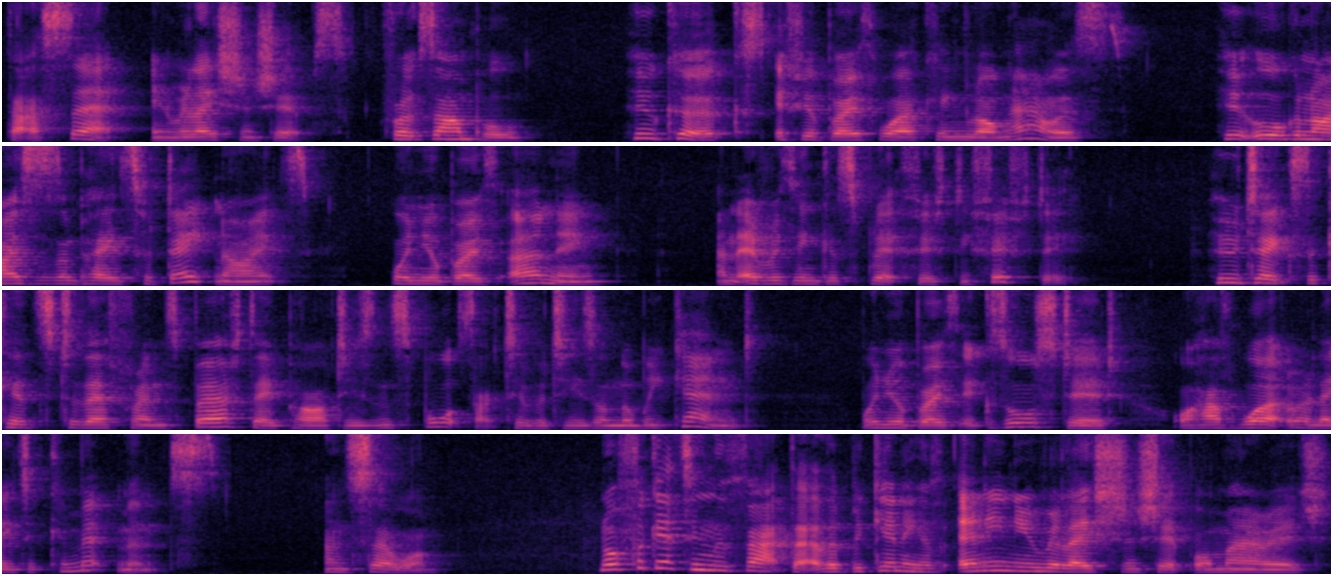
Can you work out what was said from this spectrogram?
that are set in relationships. For example, who cooks if you're both working long hours? Who organises and pays for date nights when you're both earning and everything is split 50 50? Who takes the kids to their friends' birthday parties and sports activities on the weekend when you're both exhausted or have work related commitments? And so on. Not forgetting the fact that at the beginning of any new relationship or marriage,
